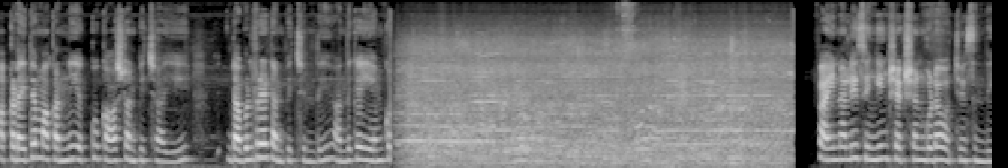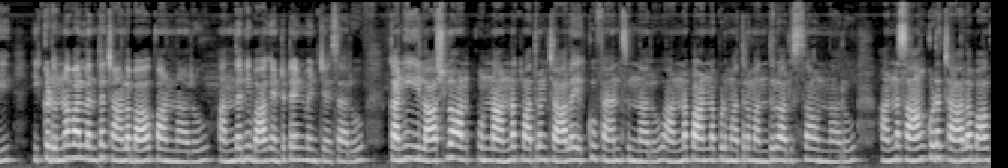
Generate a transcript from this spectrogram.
అక్కడైతే మాకు అన్నీ ఎక్కువ కాస్ట్ అనిపించాయి. డబుల్ రేట్ అనిపించింది. అందుకే ఏం ఫైనలీ సింగింగ్ సెక్షన్ కూడా వచ్చేసింది. ఇక్కడ ఉన్న వాళ్ళంతా చాలా బాగా పాడినారు. అందరినీ బాగా ఎంటర్టైన్మెంట్ చేశారు. కానీ ఈ లాస్ట్లో ఉన్న అన్నకు మాత్రం చాలా ఎక్కువ ఫ్యాన్స్ ఉన్నారు. అన్న పాడినప్పుడు మాత్రం అందరూ అరుస్తూ ఉన్నారు. అన్న సాంగ్ కూడా చాలా బాగా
